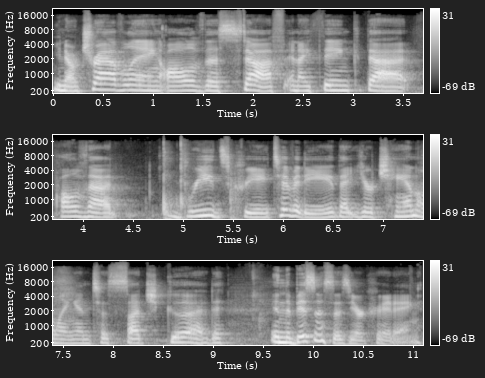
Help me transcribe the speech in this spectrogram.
you know, traveling, all of this stuff. And I think that all of that breeds creativity that you're channeling into such good in the businesses you're creating.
